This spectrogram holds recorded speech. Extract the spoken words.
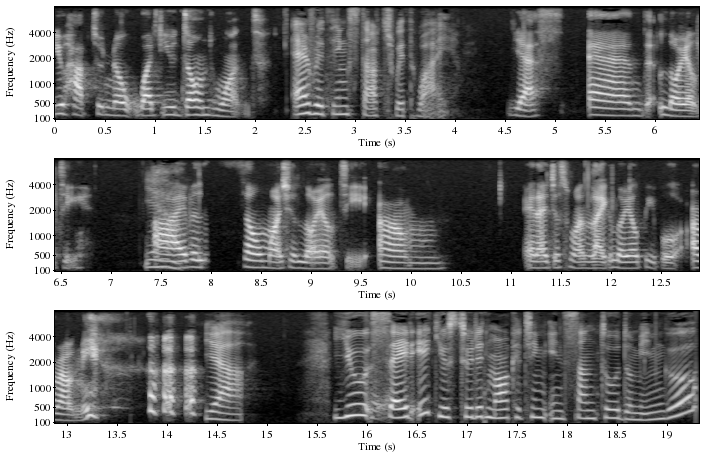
you have to know what you don't want. Everything starts with why. Yes and loyalty. Yeah. I believe so much in loyalty um, and i just want like loyal people around me. Yeah you said it, you studied marketing in Santo Domingo,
